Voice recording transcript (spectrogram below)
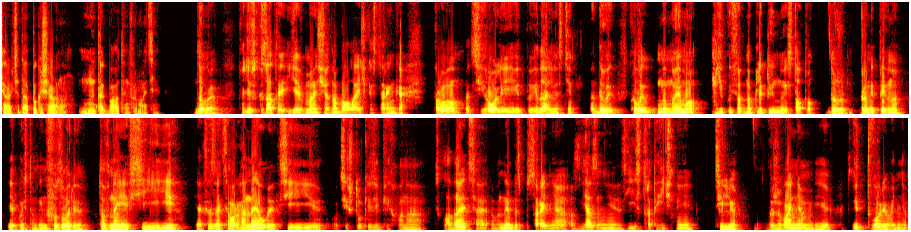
Коротше, да, поки що рано. Не так багато інформації. Добре. Хотів сказати, є в мене ще одна балалайка старенька про ці ролі і відповідальності. Диви, коли ми маємо якусь одноклітинну істоту, дуже примітивну, якусь там інфузорію, то в неї всі її, як це зветься, органели, всі її ці штуки, з яких вона складається, вони безпосередньо зв'язані з її стратегічною ціллю, виживанням і відтворюванням.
